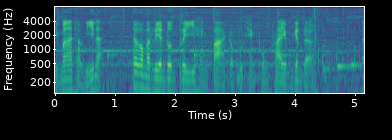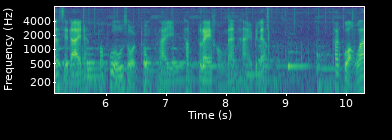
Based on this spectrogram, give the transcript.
ถึงมาแถวนี้ล่ะ เจ้าก็มาเรียนดนตรีแห่งป่ากับบุตรแห่งพงไพรเหมือนกันเหรอ นั่นเสียดายนะ เพราะผู้อาวุโสงพงไพรทำแตรของนางหายไปแล้วข้ากหวังว่า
